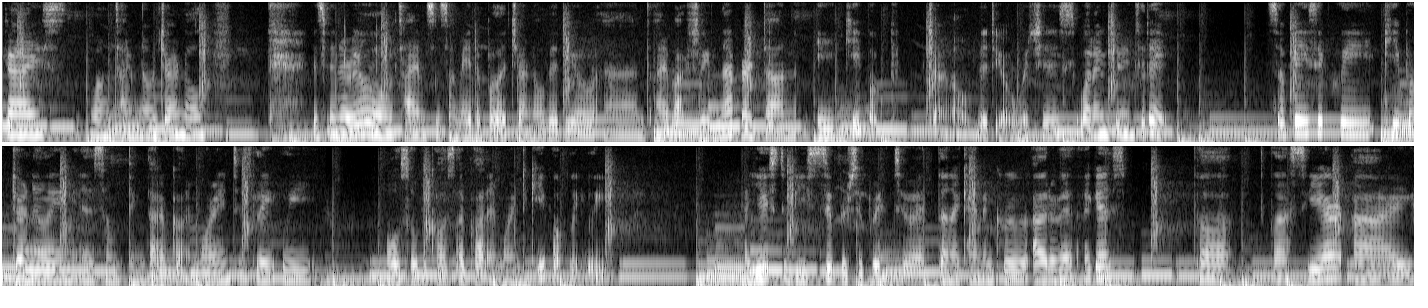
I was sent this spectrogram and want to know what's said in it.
guys, long time no journal. It's been a really long time since I made a bullet journal video and I've actually never done a K-pop journal video, which is what I'm doing today. So basically, K-pop journaling is something that I've gotten more into lately, also because I've gotten more into K-pop lately. I used to be super super into it, then I kind of grew out of it I guess, last year I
